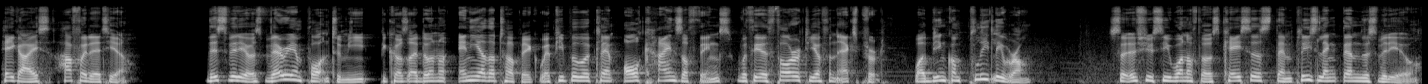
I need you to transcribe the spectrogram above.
Hey guys, Halfway Dead here. This video is very important to me because I don't know any other topic where people will claim all kinds of things with the authority of an expert, while being completely wrong. So if you see one of those cases, then please link them this video.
